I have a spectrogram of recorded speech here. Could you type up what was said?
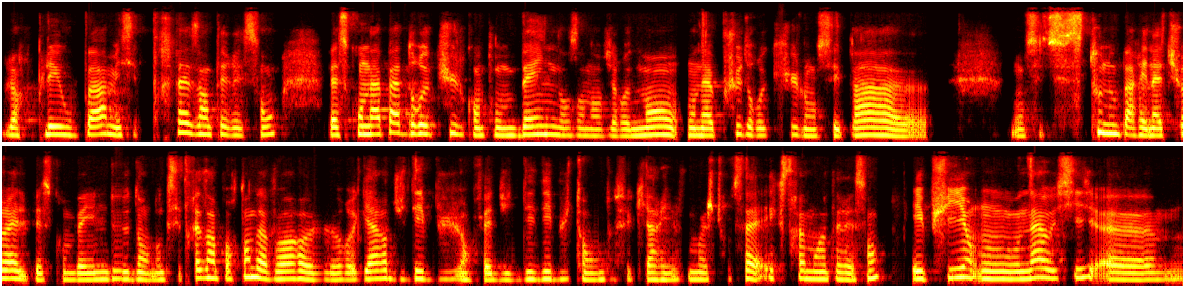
leur plaît ou pas. Mais c'est très intéressant parce qu'on n'a pas de recul quand on baigne dans un environnement. On n'a plus de recul. On ne sait pas euh, tout nous paraît naturel parce qu'on baigne dedans. Donc c'est très important d'avoir euh, le regard du début, en fait, du, des débutants, de ceux qui arrivent. Moi, je trouve ça extrêmement intéressant. Et puis, on a aussi euh,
